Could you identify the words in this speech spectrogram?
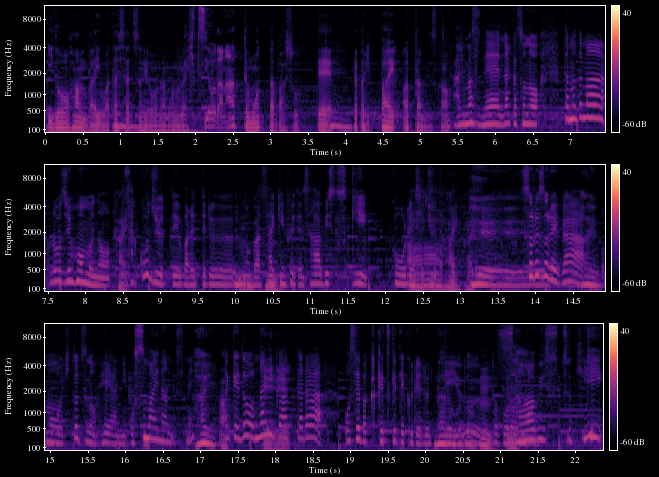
移動販売私たちのようなものが必要だなって思った場所って、うん、やっぱりいっぱいあったんですか？ありますね。なんかそのたまたま老人ホームの鎖骨獣って呼ばれてるのが最近増えてるサービス付き高齢者住宅、はいはい、それぞれがもう一つの部屋にお住まいなんですね、はい、だけど何かあったら押せば駆けつけてくれるっていうところ、サービス付き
